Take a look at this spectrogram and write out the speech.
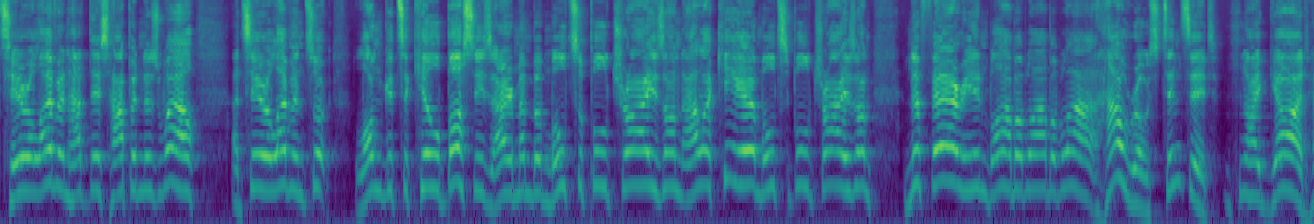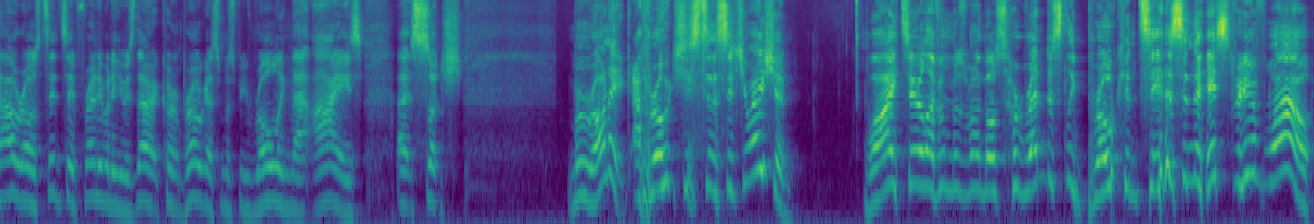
Tier 11 had this happen as well. And Tier 11 took longer to kill bosses. I remember multiple tries on Al'Akir, multiple tries on Nefarian, blah, blah, blah, blah, blah. How rose-tinted. My God, how rose-tinted for anybody who was there at current progress must be rolling their eyes at such moronic approaches to the situation. Why? Tier 11 was one of the most horrendously broken tiers in the history of WoW.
